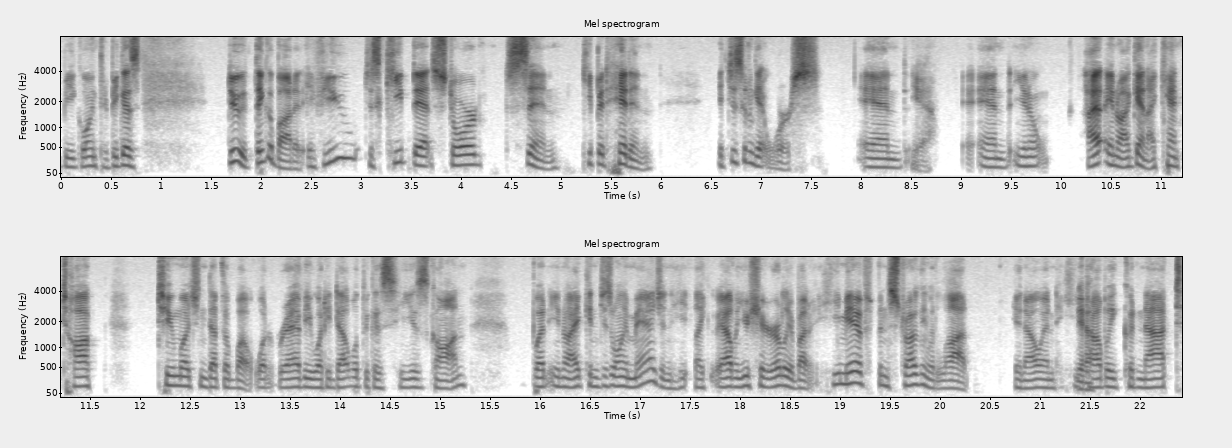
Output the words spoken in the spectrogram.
be going through. Because, dude, think about it. If you just keep that stored sin, keep it hidden, it's just gonna get worse. And yeah, and you know, I you know again I can't talk too much in depth about what Ravi what he dealt with because he is gone, but you know I can just only imagine he like Alvin you shared earlier about it, he may have been struggling with a lot, you know, and he yeah. probably could not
